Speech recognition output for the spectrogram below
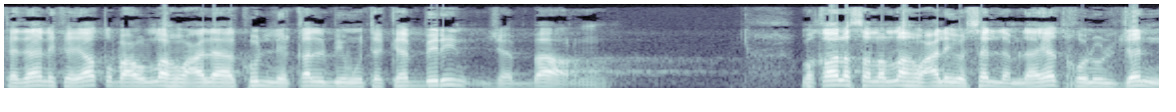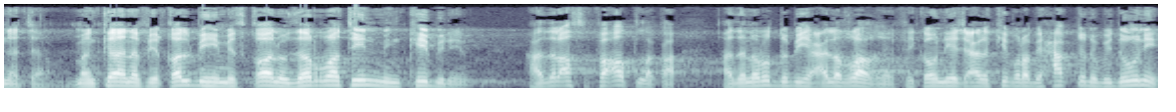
كذلك يطبع الله على كل قلب متكبر جبار. وقال صلى الله عليه وسلم لا يدخل الجنة من كان في قلبه مثقال ذرة من كبر. هذا الأصل فأطلق. هذا نرد به على الراغب في كون يجعل الكبر بحق وبدون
